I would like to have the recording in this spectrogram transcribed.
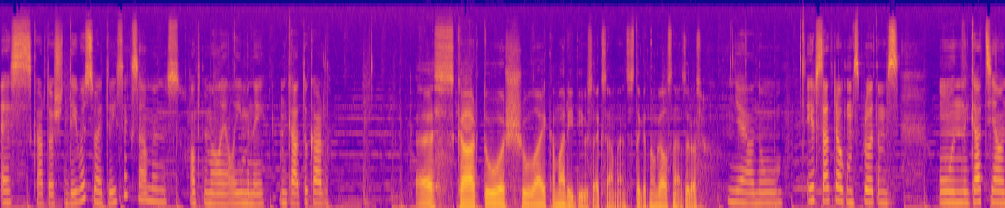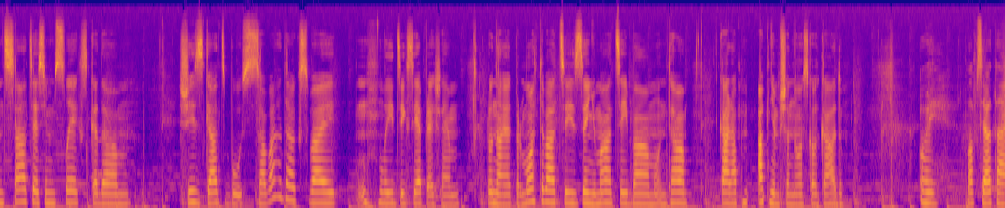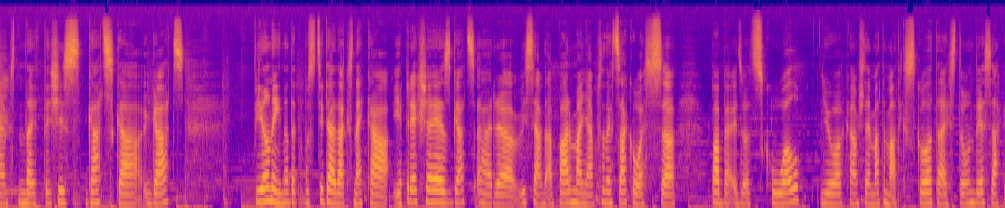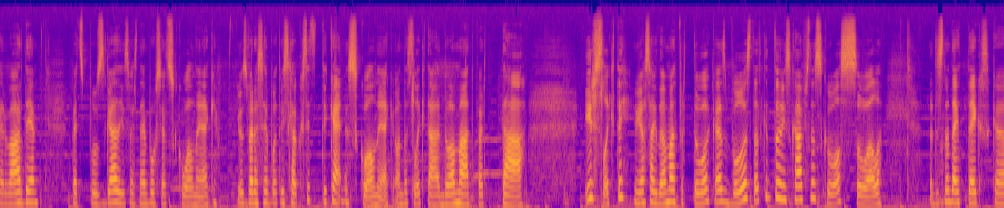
es kārtošu divus vai trīs eksāmenus optimālajā līmenī. Un kā tu, Kārli? Es kārtošu laikam arī divus eksāmenus. Tagad no galas neatceros. Jā, nu ir satraukums, protams, un gads jauns sācies, jums liekas, ka um, šis gads būs savādāks vai līdzīgs iepriekšējiem, runājot par motivācijas ziņu, mācībām un tā, kā ar ap, apņemšanos kaut kādu. Ui, labs jautājums. Nu, tad šis gads kā gads pilnīgi noteikti būs citādāks nekā iepriekšējais gads ar uh, visām tām pārmaiņām, kas noteikti sakos uh, pabeidzot skolu, jo, kā šodien matemātikas skolotāja stunda iesāk ar vārdiem, pēc pusgada jūs vairs nebūsiet skolnieki. Jūs varēsiet būt viskaut kas cits, tikai ne skolnieki, un tas liktā domāt par tā. Ir slikti, jo jāsāk domāt par to, kas būs tad, kad tu izkāpsi no skolas sola. Tad es noteikti teiktu, ka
